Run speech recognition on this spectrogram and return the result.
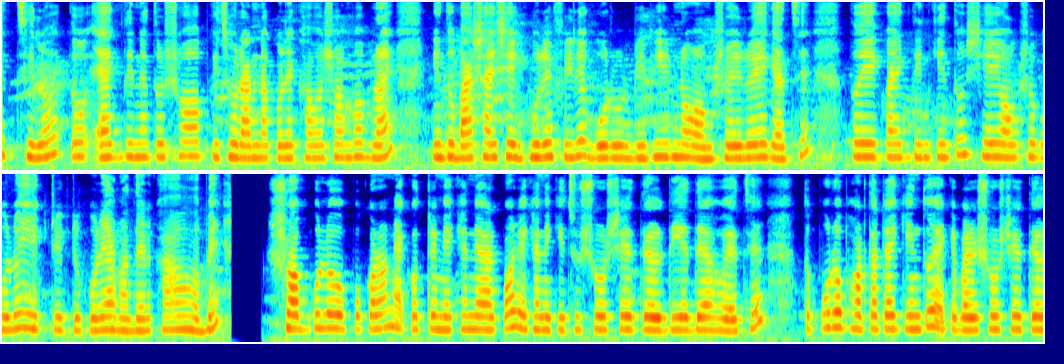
ঈদ ছিল, তো একদিনে তো সব কিছু রান্না করে খাওয়া সম্ভব নয়। কিন্তু বাসায় সেই ঘুরে ফিরে গরুর বিভিন্ন অংশই রয়ে গেছে। তো এই কয়েকদিন কিন্তু সেই অংশগুলোই একটু একটু করে আমাদের খাওয়া হবে। সবগুলো উপকরণ একত্রে মেখে নেওয়ার পর এখানে কিছু সর্ষের তেল দিয়ে দেওয়া হয়েছে। তো পুরো ভর্তাটাই কিন্তু একেবারে সর্ষের তেল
